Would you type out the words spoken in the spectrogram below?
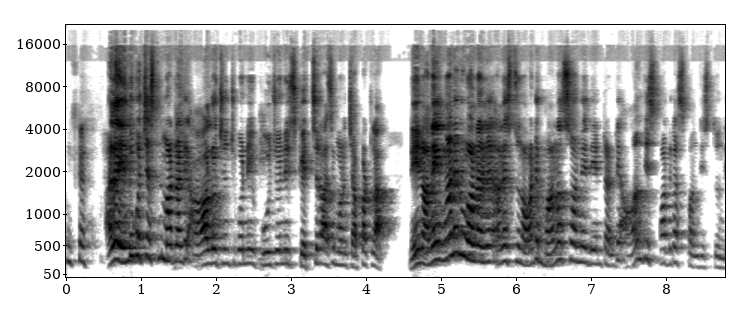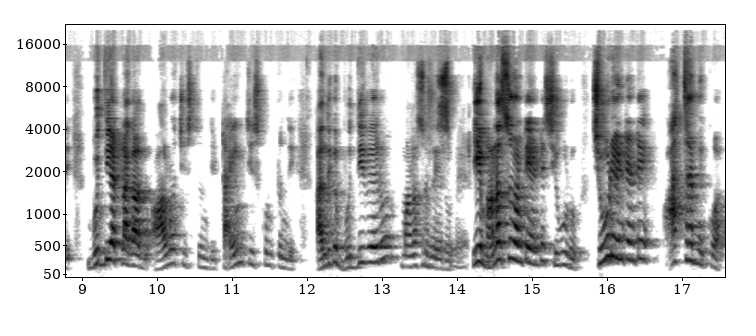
అలా ఎందుకు వచ్చేస్తుంది మాట్లాడి ఆలోచించుకొని కూర్చొని స్కెచ్ రాసి మనం చెప్పట్లా. నేను అనేగానే నువ్వు అనే అనేస్తున్నావు. అంటే మనసు అనేది ఏంటంటే ఆన్ ది స్పాట్గా స్పందిస్తుంది. బుద్ధి అట్లా కాదు ఆలోచిస్తుంది టైం తీసుకుంటుంది. అందుకే బుద్ధి వేరు మనసు వేరు. ఈ మనస్సు అంటే అంటే శివుడు. శివుడు ఏంటంటే ఆత్రం ఎక్కువ.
